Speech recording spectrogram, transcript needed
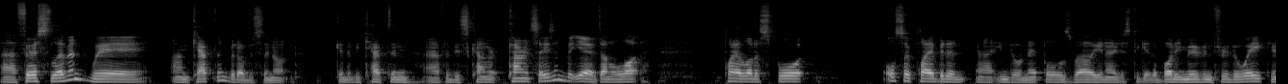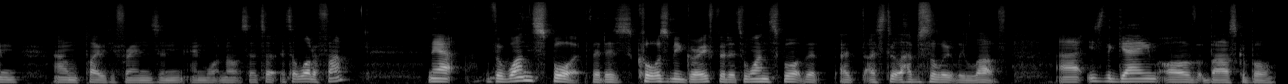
uh, first eleven, where I'm captain, but obviously not going to be captain uh, for this current current season. But yeah, I've done a lot, play a lot of sport, also play a bit of uh, indoor netball as well. You know, just to get the body moving through the week and um, play with your friends and, and whatnot. So it's a, it's a lot of fun. Now, the one sport that has caused me grief, but it's one sport that I, I still absolutely love, uh, is the game of basketball.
